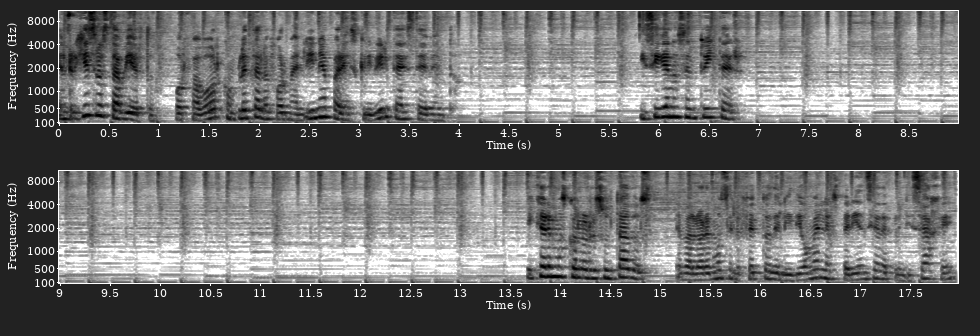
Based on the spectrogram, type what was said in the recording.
El registro está abierto, por favor completa la forma en línea para inscribirte a este evento y síguenos en Twitter. ¿Y qué haremos con los resultados? Evaluaremos el efecto del idioma en la experiencia de aprendizaje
